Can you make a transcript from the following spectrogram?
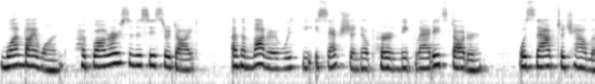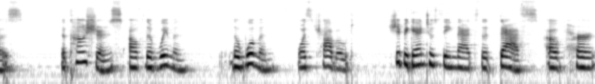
One by one, her brothers and sister died, and the mother, with the exception of her neglected daughter, was left childless. The conscience of the women, the woman, was troubled. She began to think that the death of her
